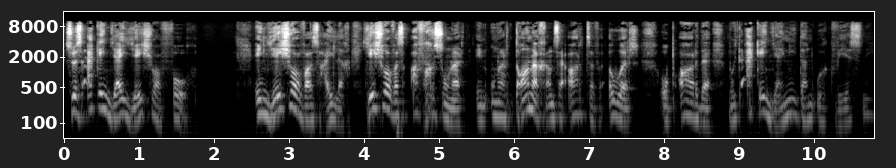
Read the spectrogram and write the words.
Soos ek en jy Yeshua volg. En Yeshua was heilig. Yeshua was afgesonder en onderdanig aan sy aardse ouers op aarde, moet ek en jy nie dan ook wees nie?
